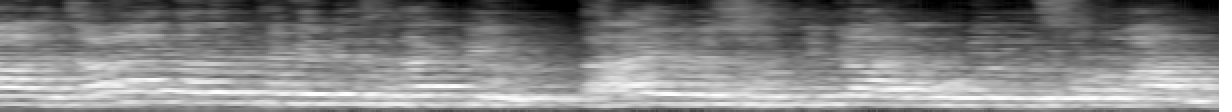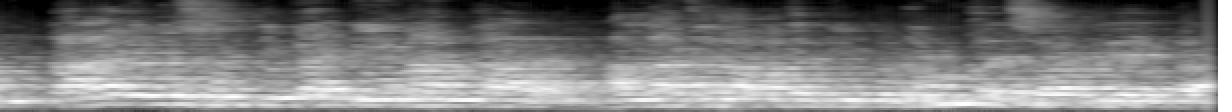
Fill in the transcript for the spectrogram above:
আর যারা তাদের থেকে বেঁচে থাকবে তারাই হবে সত্যিকার মুমিন মুসলমান তারাই হবে সত্যিকার ঈমানদার আল্লাহ যেন আমাদেরকে কবুল করে সবাই একবার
